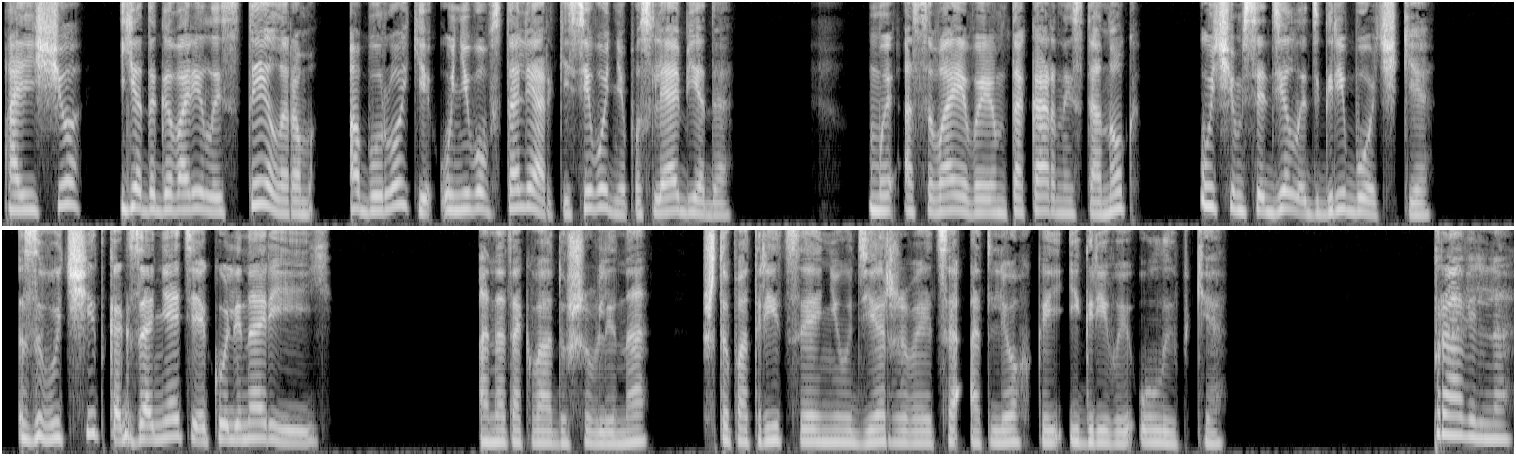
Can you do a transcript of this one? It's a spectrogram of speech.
А еще я договорилась с Тейлором об уроке у него в столярке сегодня после обеда. Мы осваиваем токарный станок, учимся делать грибочки. Звучит как занятие кулинарией. Она так воодушевлена, что Патриция не удерживается от легкой игривой улыбки. Правильно.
